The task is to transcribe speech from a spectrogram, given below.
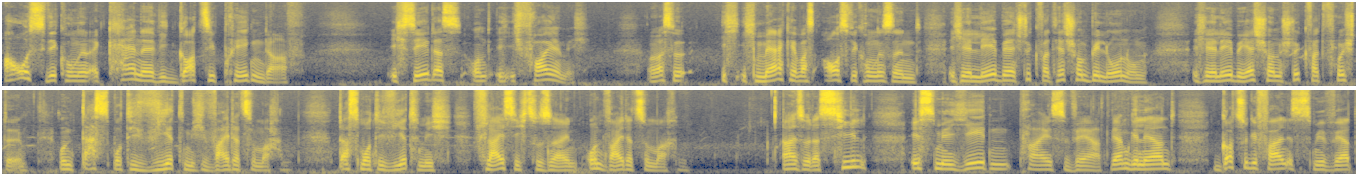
Auswirkungen erkenne, wie Gott sie prägen darf. Ich sehe das und ich, ich freue mich. Und weißt du, ich, ich merke, was Auswirkungen sind. Ich erlebe ein Stück weit jetzt schon Belohnung. Ich erlebe jetzt schon ein Stück weit Früchte. Und das motiviert mich weiterzumachen. Das motiviert mich, fleißig zu sein und weiterzumachen. Also das Ziel ist mir jeden Preis wert. Wir haben gelernt, Gott zu gefallen ist es mir wert,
